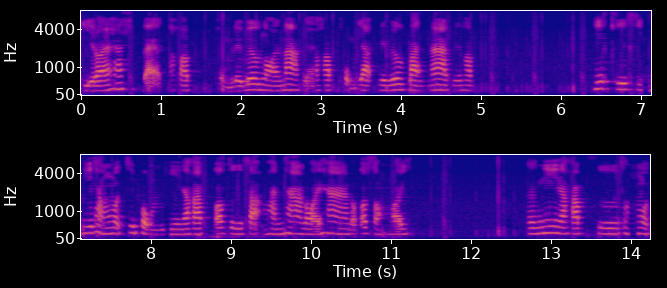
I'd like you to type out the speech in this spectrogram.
458 นะครับ ผมเลเวลน้อยมากเลยนะครับ ผมอยากเลเวลตันมากเลยครับ นี่คือสิ่งที่ทั้งหมดที่ผมมีนะครับ ก็คือ3,505แล้วก็200และนี่นะครับ คือทั้งหมด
